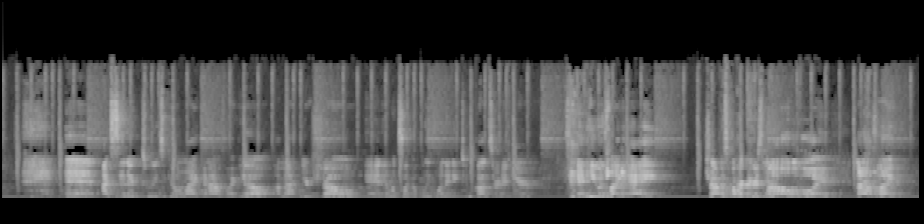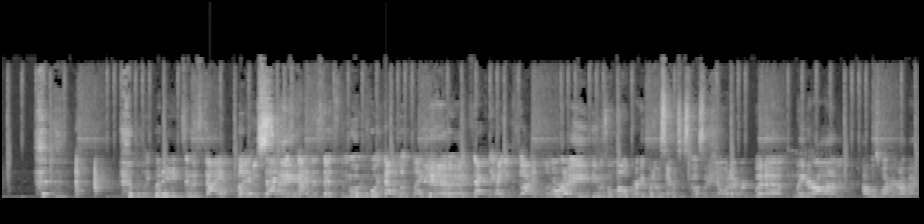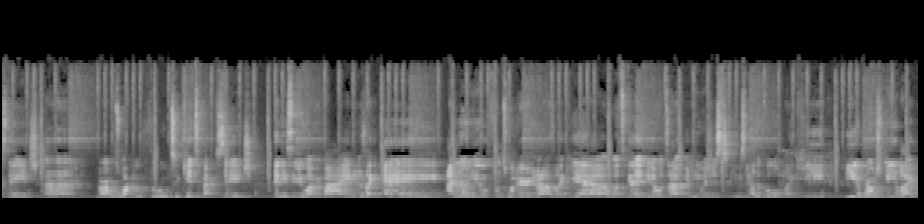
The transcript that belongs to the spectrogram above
and I sent a tweet to Killer Mike, and I was like, "Yo, I'm at your show, and it looks like a Blink 182 concert in here." And he was like, "Hey, Travis Barker's my homeboy," and I was like. Blink 182 is tight, but that just just kind of sets the mood for what that looked like. It Yeah. looked exactly how you thought it looked. All right, it was a little crazy, but it was San Francisco, so you know whatever. But um, later on, I was walking around backstage, um, or I was walking through to get to backstage, and he see me walking by, and he was like, "Hey, I know you from Twitter," and I was like, "Yeah, what's good? You know what's up?" And he was just, he was hella cool. Like he he approached me like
